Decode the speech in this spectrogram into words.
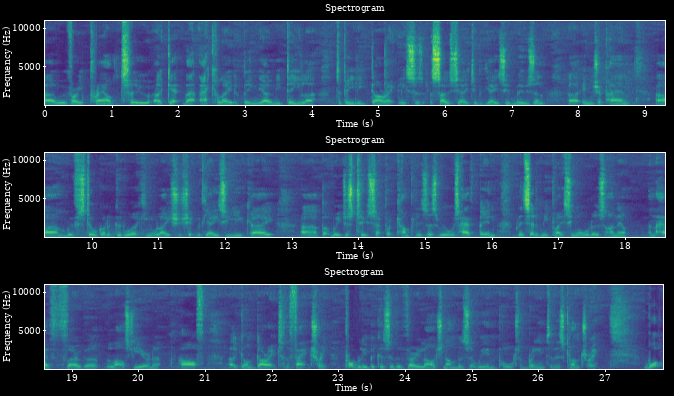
Uh, we are very proud to uh, get that accolade of being the only dealer to be directly associated with Yaesu Musen uh, in Japan. Um, we've still got a good working relationship with Yaesu UK, uh, but we're just two separate companies as we always have been. But instead of me placing orders, I now and have over the last year and a half uh, gone direct to the factory, probably because of the very large numbers that we import and bring into this country. What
